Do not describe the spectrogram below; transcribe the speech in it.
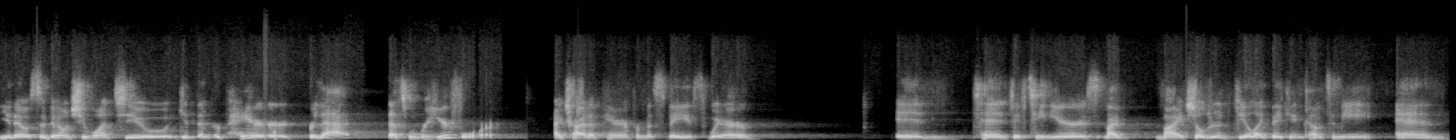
you know so don't you want to get them prepared for that that's what we're here for. I try to parent from a space where in 10, 15 years, my my children feel like they can come to me and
